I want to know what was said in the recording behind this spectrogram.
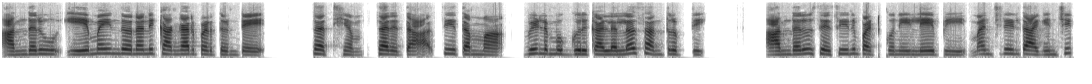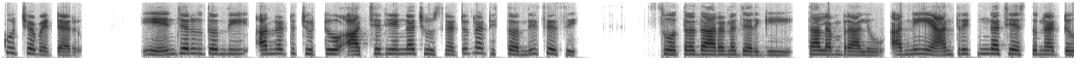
అందరూ ఏమైందోనని కంగారు పడుతుంటే సత్యం సరిత సీతమ్మ వీళ్ళ ముగ్గురి కళ్ళల్లో సంతృప్తి. అందరూ శశిని పట్టుకుని లేపి మంచినీళ్ళు తాగించి కూర్చోబెట్టారు. ఏం జరుగుతుంది అన్నట్టు చుట్టూ ఆశ్చర్యంగా చూసినట్టు నటిస్తోంది శశి. సూత్రధారణ జరిగి తలంబ్రాలు అన్నీ యాంత్రికంగా చేస్తున్నట్టు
